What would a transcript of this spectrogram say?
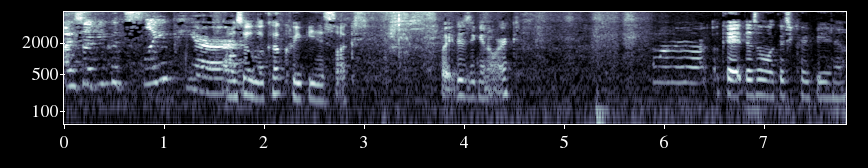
I said you could sleep here. Also, look how creepy this looks. Wait, is it gonna work? Okay, it doesn't look as creepy now.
